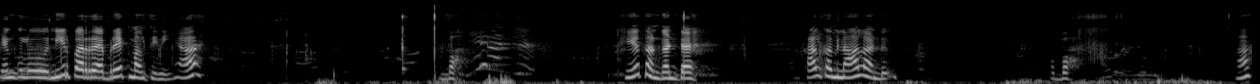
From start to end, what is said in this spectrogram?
ಎಂಕುಲು ನೀರು ಪರ್ರೆ ಬ್ರೇಕ್ ಮಲ್ತೀನಿ ಹಾ ಬಾ. ಏತಂಡು ಗಂಟೆ? ಕಾಲು ಕಮ್ಮಿ ನಾಲಾಂಡು. ಅಬ್ಬಾ ಹಾಂ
